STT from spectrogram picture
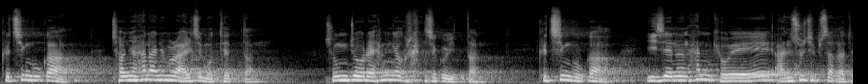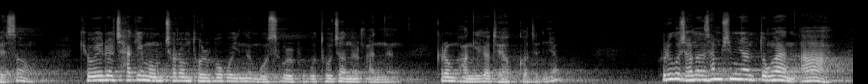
그 친구가 전혀 하나님을 알지 못했던 중졸의 학력을 가지고 있던 그 친구가 이제는 한 교회의 안수 집사가 돼서 교회를 자기 몸처럼 돌보고 있는 모습을 보고 도전을 받는 그런 관계가 되었거든요. 그리고 저는 30년 동안 아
